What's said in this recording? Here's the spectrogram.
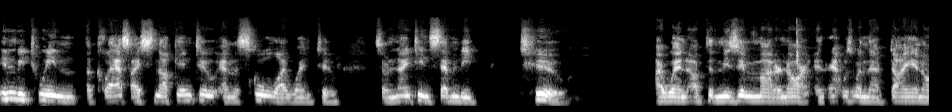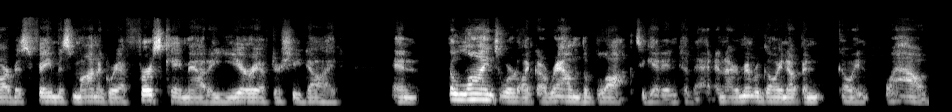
in between the class i snuck into and the school i went to so 1970 two, I went up to the Museum of Modern Art, and that was when that Diane Arbus famous monograph first came out a year after she died. And the lines were like around the block to get into that. And I remember going up and going, wow,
